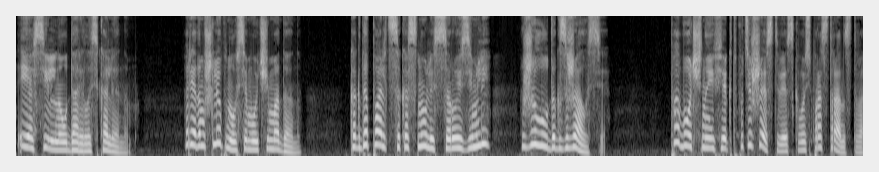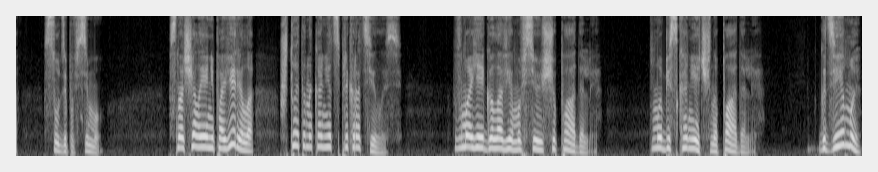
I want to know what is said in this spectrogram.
и я сильно ударилась коленом. Рядом шлепнулся мой чемодан. Когда пальцы коснулись сырой земли, желудок сжался. Побочный эффект путешествия сквозь пространство, судя по всему. Сначала я не поверила, что это наконец прекратилось. В моей голове мы все еще падали. Мы бесконечно падали. «Где мы?»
